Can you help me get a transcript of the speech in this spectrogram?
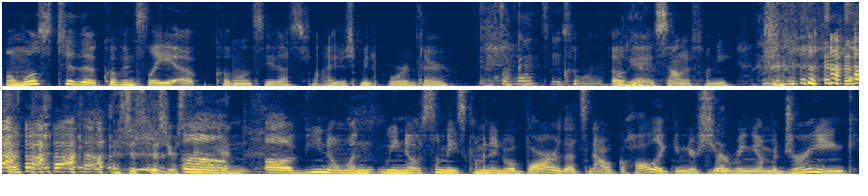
Almost to the equivalency of equivalency. That's I just made up a word there. Equivalency is a word. Okay, it sounded funny. that's just because you're saying it Um, of you know when we know somebody's coming into a bar that's an alcoholic and you're serving them a drink,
